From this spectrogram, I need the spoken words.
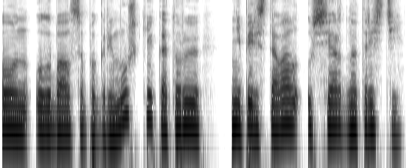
он улыбался по гремушке, которую не переставал усердно трясти.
